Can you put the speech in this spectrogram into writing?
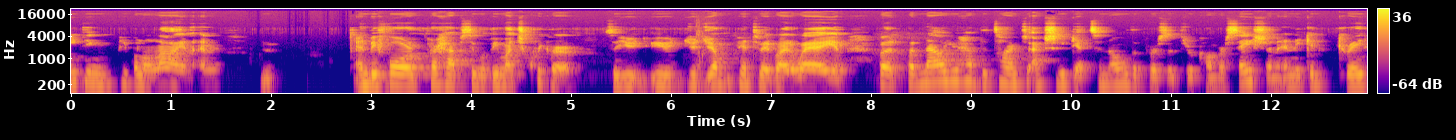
meeting people online and and before perhaps it would be much quicker so you you, you jump into it right away and but but now you have the time to actually get to know the person through conversation and it can create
